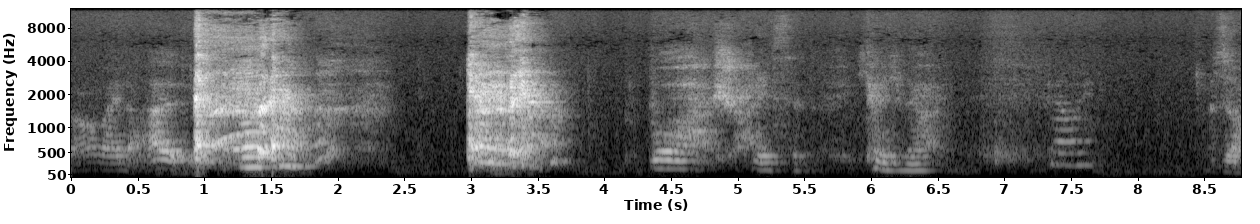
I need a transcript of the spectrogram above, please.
Oh, meine Alter. Boah, scheiße. Ich kann nicht mehr. So.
